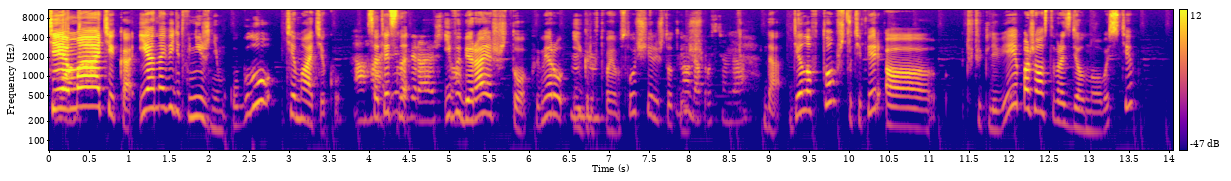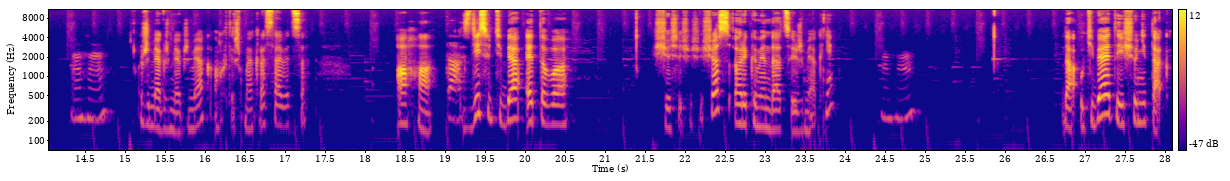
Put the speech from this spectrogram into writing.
Тематика! И она видит в нижнем углу тематику. Ага, Соответственно, и выбираешь, И что. выбираешь что? К примеру, игры Мгм. в твоем случае или что-то Ну, еще. допустим, да. Да. Дело в том, что теперь а, чуть-чуть левее, пожалуйста, в раздел новости. Мгм. Жмяк, жмяк, жмяк. Ах ты ж моя красавица. Ага. Так, Здесь у тебя этого... Сейчас, сейчас, сейчас. Рекомендации жмякни. мгм. Да, у тебя это еще не так.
